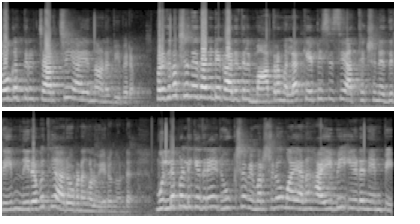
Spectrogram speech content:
യോഗത്തിൽ ചർച്ചയായെന്നാണ് വിവരം. പ്രതിപക്ഷ നേതാവിന്റെ കാര്യത്തിൽ മാത്രമല്ല കെ പി സി സി അധ്യക്ഷനെതിരെയും നിരവധി ആരോപണങ്ങൾ ഉയരുന്നുണ്ട്. മുല്ലപ്പള്ളിക്കെതിരെ രൂക്ഷ വിമർശനവുമായാണ് ഹൈബി ഈഡൻ എം പി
